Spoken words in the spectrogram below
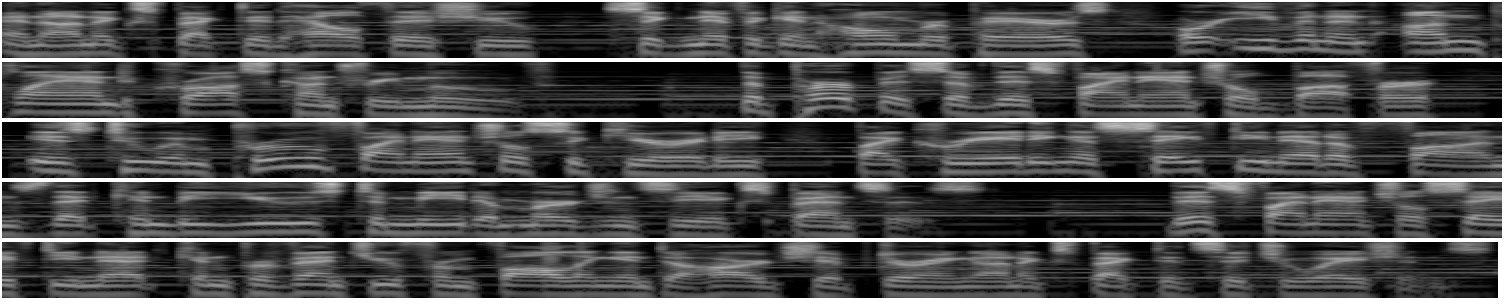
an unexpected health issue, significant home repairs, or even an unplanned cross-country move. The purpose of this financial buffer is to improve financial security by creating a safety net of funds that can be used to meet emergency expenses. This financial safety net can prevent you from falling into hardship during unexpected situations.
